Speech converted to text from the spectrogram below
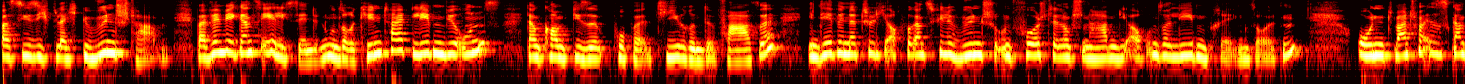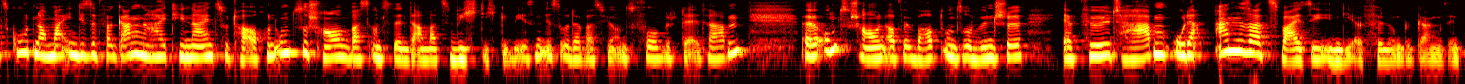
was sie sich vielleicht gewünscht haben. Weil wenn wir ganz ehrlich sind, in unserer Kindheit leben wir uns, dann kommt diese pubertierende Phase, in der wir natürlich auch ganz viele Wünsche und Vorstellungen schon haben, die auch unser Leben prägen sollten. Und manchmal ist es ganz gut, nochmal in diese Vergangenheit hineinzutauchen, um zu schauen, was uns denn damals wichtig gewesen ist oder was wir uns vorgestellt haben, äh, um zu schauen, ob wir überhaupt unsere Wünsche erfüllt haben oder ansatzweise in die Erfüllung gegangen sind.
